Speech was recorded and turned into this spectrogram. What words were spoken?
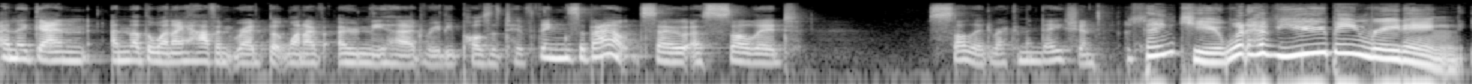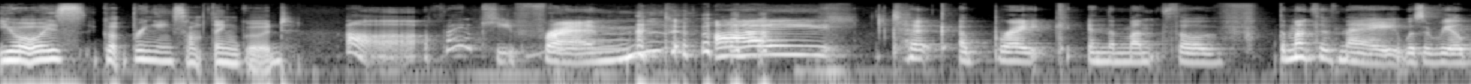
And again, another one I haven't read, but one I've only heard really positive things about. So a solid, solid recommendation. Thank you. What have you been reading? You're always got bringing something good. Ah, thank you, friend. I took a break in the month of the month of May was a real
